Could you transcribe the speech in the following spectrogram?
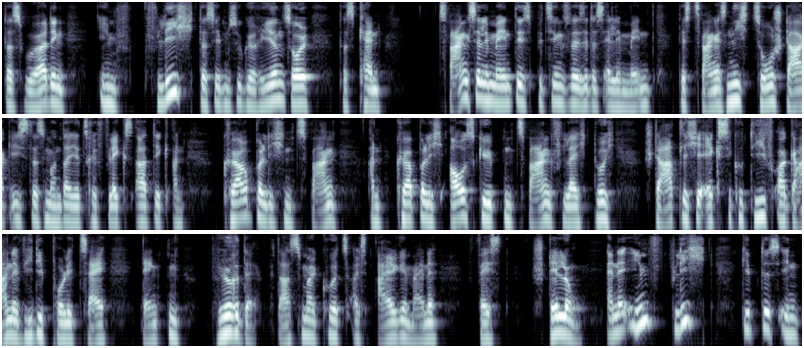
das Wording Impfpflicht, das eben suggerieren soll, dass kein Zwangselement ist, beziehungsweise das Element des Zwanges nicht so stark ist, dass man da jetzt reflexartig an körperlichen Zwang, an körperlich ausgeübten Zwang vielleicht durch staatliche Exekutivorgane wie die Polizei denken würde. Das mal kurz als allgemeine Feststellung. Eine Impfpflicht gibt es in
